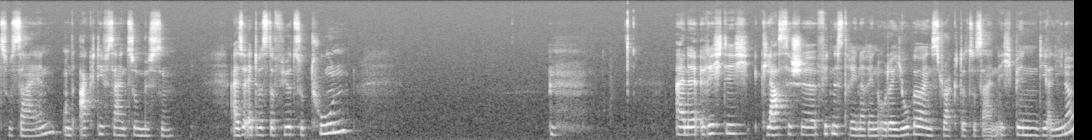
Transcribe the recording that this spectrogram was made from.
zu sein und aktiv sein zu müssen. Also etwas dafür zu tun, eine richtig klassische Fitnesstrainerin oder Yoga-Instructor zu sein. Ich bin die Alina,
